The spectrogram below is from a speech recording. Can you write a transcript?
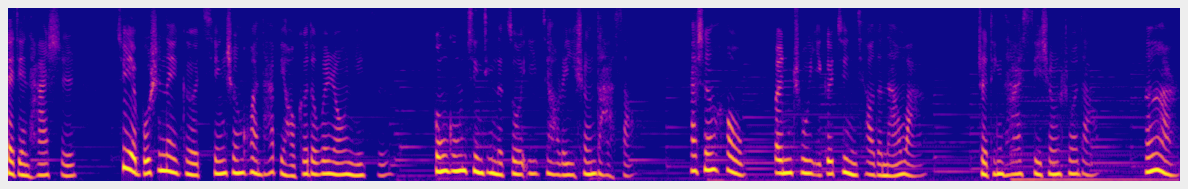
再见他时。却也不是那个轻声唤他表哥的温柔女子，恭恭敬敬地作揖叫了一声大嫂。他身后奔出一个俊俏的男娃，只听他细声说道：“恩儿，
